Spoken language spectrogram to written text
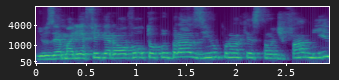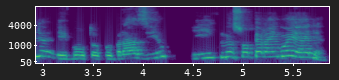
E o Zé Maria Figueiró voltou para o Brasil por uma questão de família, ele voltou para o Brasil e começou a operar em Goiânia.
